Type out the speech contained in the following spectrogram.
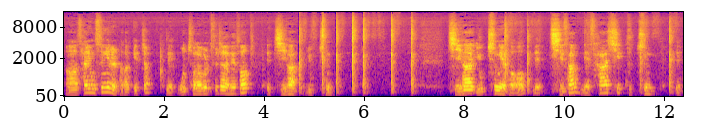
어, 사용 승인을 받았겠죠. 네, 5천억을 투자해서 네, 지하 6층 지하 6층에서 네, 지상 네, 49층 네,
